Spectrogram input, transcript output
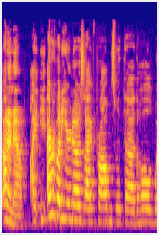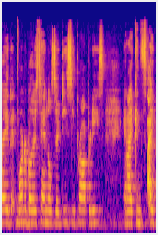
I don't know. I, everybody here knows that I have problems with uh, the whole way that Warner Brothers handles their DC properties, and I can I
